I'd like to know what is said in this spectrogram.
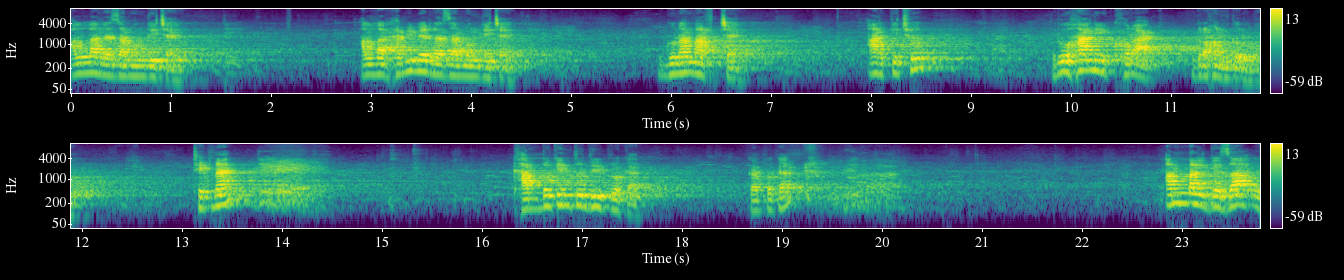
আল্লাহর রেজামন্দি চাই। আল্লাহর হাবিবের রেজামন্দি চাই। গুনামাফ চাই। আর কিছু রুহানি খোরাক গ্রহণ করব। ঠিক না? খাদ্য কিন্তু দুই প্রকার। কয় প্রকার? আম্মাল গেজা ও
